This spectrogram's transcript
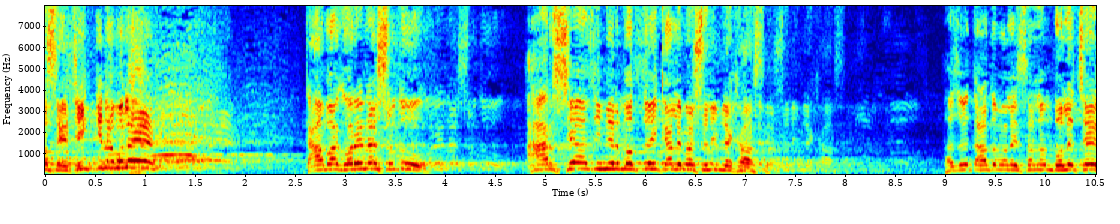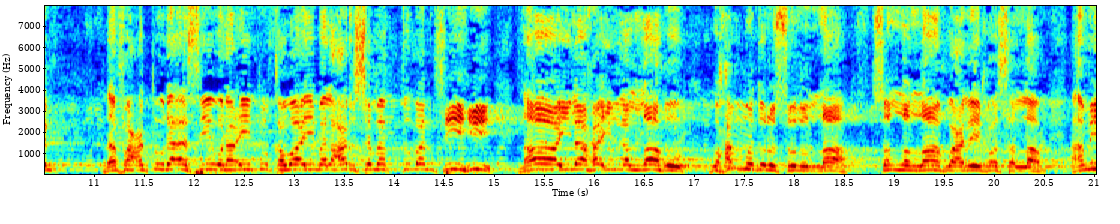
আছে, ঠিক কিনা বলেন? কাবা করে না শুধু? আর সে আজিমের মধ্যেই কালেমা শরীফ লেখা আছে। হযরত আদম আলাইহিস সালাম বলেছেন রাফা'তু রাসি ওয়া রাআইতু কওয়াইম আল আরশ মাকতুবান ফিহি লা ইলাহা ইল্লাল্লাহ মুহাম্মাদুর রাসূলুল্লাহ সাল্লাল্লাহু আলাইহি ওয়াসাল্লাম আমি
